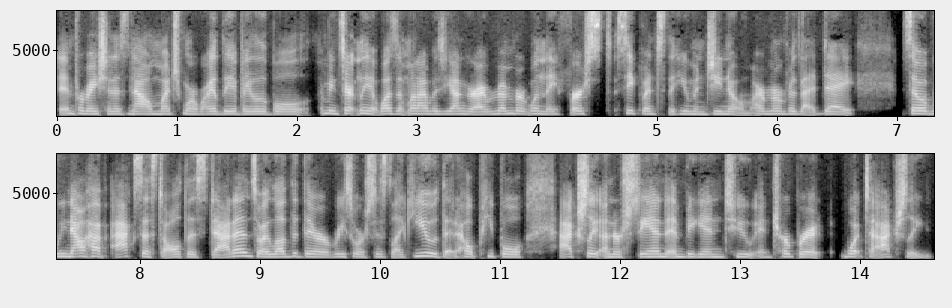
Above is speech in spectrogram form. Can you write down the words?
information is now much more widely available. I mean, certainly it wasn't when I was younger. I remember when they first sequenced the human genome. I remember that day. So we now have access to all this data. And so I love that there are resources like you that help people actually understand and begin to interpret what to actually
